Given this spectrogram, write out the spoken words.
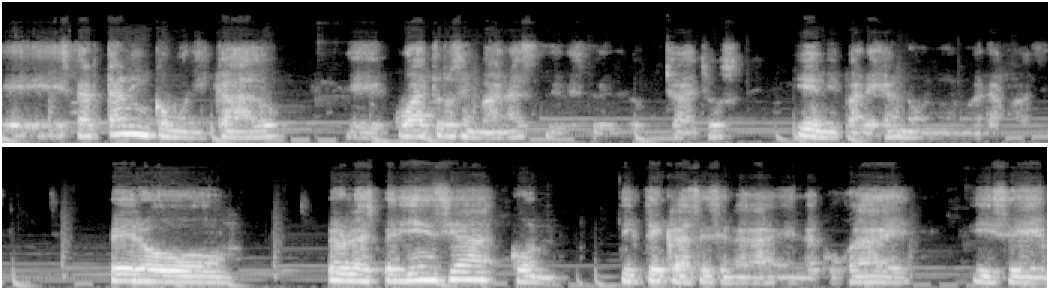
eh, estar tan incomunicado, eh, cuatro semanas de, de, los muchachos, y de mi pareja no, no, no era fácil. Pero, pero la experiencia con, dicté clases en la, en la CUJAE, hice,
